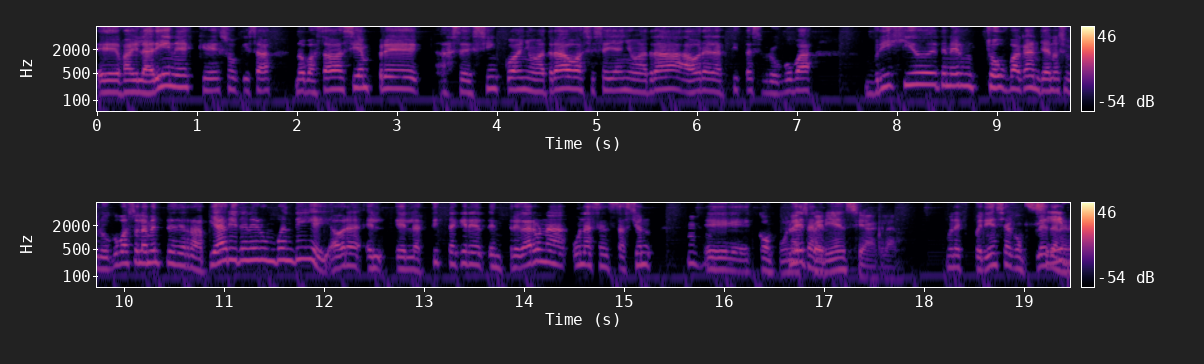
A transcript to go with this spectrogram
eh, bailarines, que eso quizás no pasaba siempre hace cinco años atrás o hace seis años atrás. Ahora el artista se preocupa brígido de tener un show bacán, ya no se preocupa solamente de rapear y tener un buen DJ. Ahora el, artista quiere entregar una, sensación eh, completa. Una experiencia, claro. Una experiencia completa.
